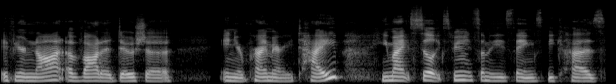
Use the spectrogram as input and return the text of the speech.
if you're not a Vata dosha in your primary type. You might still experience some of these things because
